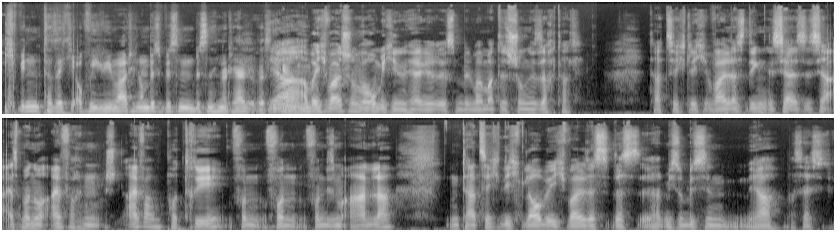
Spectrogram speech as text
ich bin tatsächlich auch wie, wie Martin noch ein bisschen, bisschen, bisschen hin und her gerissen. Ja, irgendwie. aber ich weiß schon, warum ich hin und her gerissen bin, weil Matte es schon gesagt hat. Tatsächlich, weil das Ding ist ja, es ist ja erstmal nur einfach ein, einfach ein Porträt von, von, von diesem Adler. Und tatsächlich glaube ich, weil das, das hat mich so ein bisschen, ja, was heißt,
